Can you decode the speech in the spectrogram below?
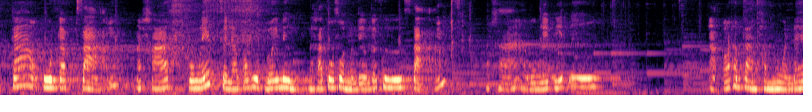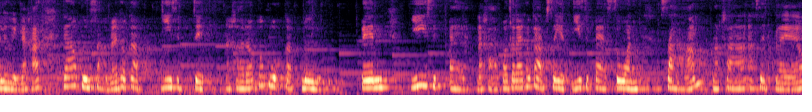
ำ9คูณกับ 3 นะคะ วงเล็บเสร็จแล้วก็บวกด้วย1นะคะ ตัวส่วนเหมือนเดิมก็คือ3นะคะะวงเล็บนิดนึงอะก็ทำการคำนวณได้เลยนะคะ9คูณ3ได้เท่ากับ 27 นะคะ แล้วก็บวกกับ 1 เป็น 28 นะคะ ก็จะได้เท่ากับเศษ 28 ส่วน 3 นะคะอะเสร็จแล้ว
